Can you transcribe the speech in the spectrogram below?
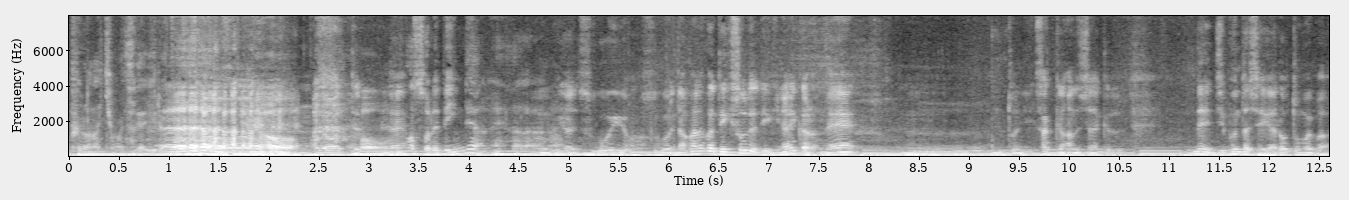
プロな気持ちでいると まあそれでいいんだよね。だいやすごいよ。すごい。なかなかできそうでできないからね。うん。本当に。さっきの話じゃないけどね自分たちでやろうと思えば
